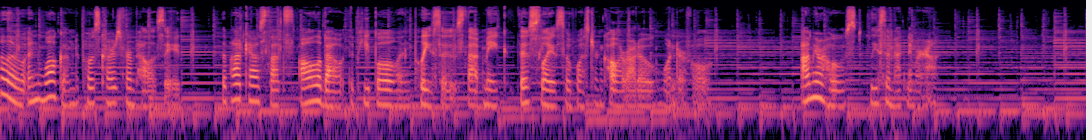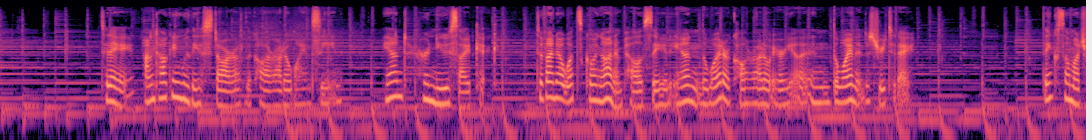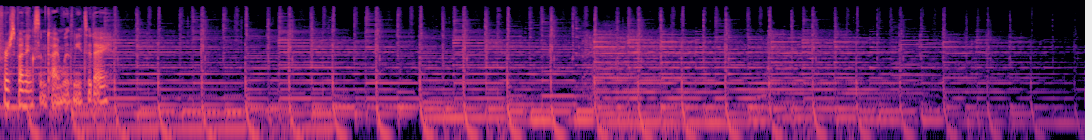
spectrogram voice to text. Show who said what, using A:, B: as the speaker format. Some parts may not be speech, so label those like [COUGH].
A: Hello, and welcome to Postcards from Palisade, the podcast that's all about the people and places that make this slice of Western Colorado wonderful. I'm your host, Lisa McNamara. Today, I'm talking with a star of the Colorado wine scene and her new sidekick to find out what's going on in Palisade and the wider Colorado area in the wine industry today. Thanks so much for spending some time with me today.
